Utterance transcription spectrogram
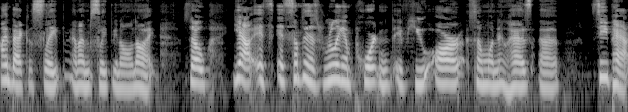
I'm back to sleep, and I'm sleeping all night. So yeah, it's it's something that's really important if you are someone who has a CPAP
